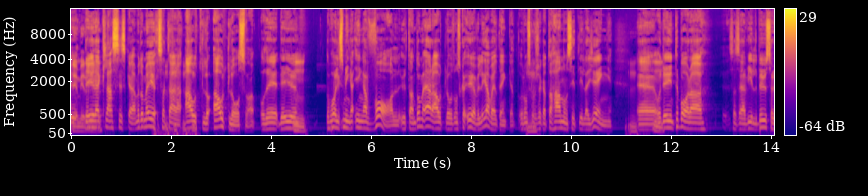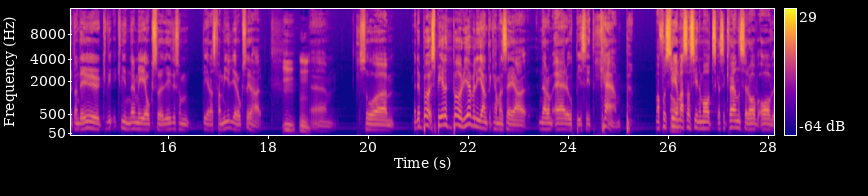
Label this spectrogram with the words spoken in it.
är, ju, mer det är ju det klassiska, men de är ju sånt där outlaw, outlaws va. Och det, det är ju, Mm. De har liksom inga, inga val, utan de är outlaws, de ska överleva helt enkelt. Och de ska försöka ta hand om sitt lilla gäng. Eh, och det är ju inte bara så att säga, vildbusar, utan det är ju kvi- kvinnor med också. Det är liksom deras familjer också i det här. Mm. Eh, så, men det bör, spelet börjar väl egentligen kan man säga när de är uppe i sitt camp. Man får se en massa cinematiska sekvenser av, av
